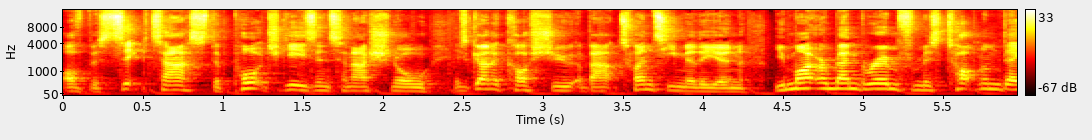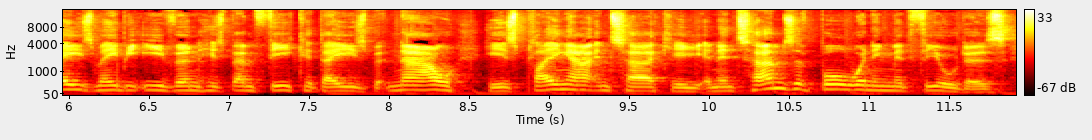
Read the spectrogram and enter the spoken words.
of Besiktas. The Portuguese international is going to cost you about 20 million. You might remember him from his Tottenham days, maybe even his Benfica days, but now he is playing out in Turkey, and in terms of ball-winning midfielders,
